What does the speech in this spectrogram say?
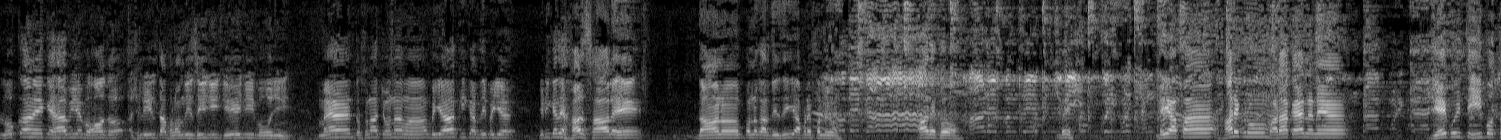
ਲੋਕਾਂ ਨੇ ਕਿਹਾ ਵੀ ਇਹ ਬਹੁਤ ਅਸ਼ਲੀਲਤਾ ਫੈਲਾਉਂਦੀ ਸੀ ਜੀ, ਜੇ ਜੀ, ਬੋ ਜੀ। ਮੈਂ ਦੱਸਣਾ ਚਾਹੁੰਦਾ ਵਾਂ ਵੀ ਆਹ ਕੀ ਕਰਦੀ ਪਈ ਹੈ ਜਿਹੜੀ ਕਹਿੰਦੇ ਹਰ ਸਾਲ ਇਹ ਦਾਨ ਪੁੰਨ ਕਰਦੀ ਸੀ ਆਪਣੇ ਪੱਲਿਓਂ। ਆਹ ਦੇਖੋ। ਬਈ ਬਈ ਆਪਾਂ ਹਰ ਇੱਕ ਨੂੰ ਮਾੜਾ ਕਹਿ ਲੈਂਦੇ ਆ ਜੇ ਕੋਈ ਧੀ ਪੁੱਤ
